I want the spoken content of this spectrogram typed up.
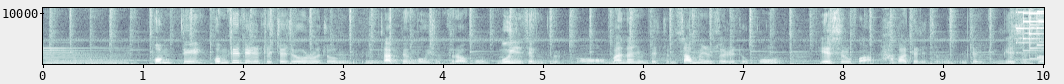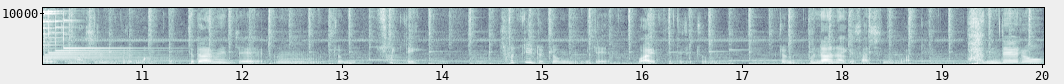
음, 범띠? 범띠들이 대체적으로 좀 음, 남편 보기 좋더라고. 무인생들, 어, 만화님들 좀 사모님 소리 듣고, 예술가, 화가들이 좀 이제 좀 예술적으로 좀 하시는 분들이 많고. 그 다음에 이제, 음, 좀 소띠. 소띠도 좀 이제 와이프들이 좀, 좀 무난하게 사시는 것 같아요. 반대로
